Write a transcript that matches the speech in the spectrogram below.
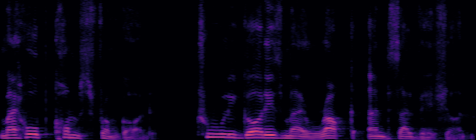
my hope comes from God. Truly, God is my rock and salvation.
